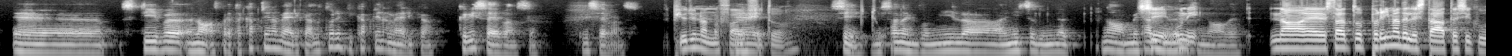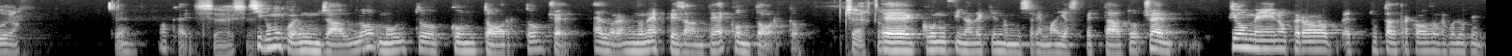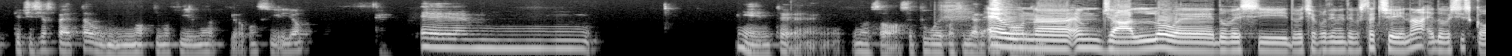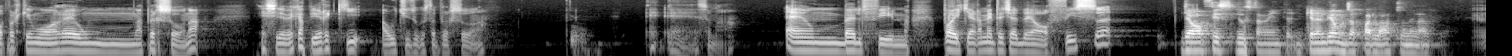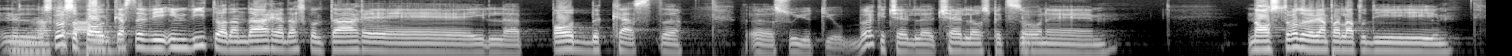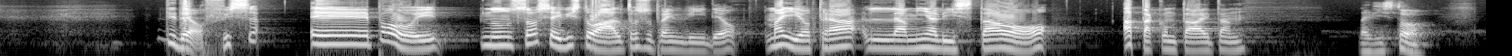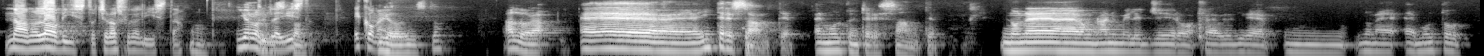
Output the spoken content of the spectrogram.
eh, Steve, no aspetta, Captain America, l'attore di Captain America, Chris Evans. Chris Evans. Più di un anno fa è eh, uscito. Sì, mi sa nel 2000, inizio 2000, no, metà sì, 2019. Uni... No, è stato prima dell'estate sicuro. Sì, ok. Sì, sì. sì, comunque è un giallo molto contorto, cioè, allora, non è pesante, è contorto. Certo. Eh, con un finale che io non mi sarei mai aspettato, cioè più o meno, però è tutt'altra cosa da quello che, che ci si aspetta, un, un, ottimo film, io lo consiglio. Ehm, niente, non so se tu vuoi consigliare è un, è un, giallo eh, dove, si, dove, c'è praticamente questa cena e dove si scopre che muore un, una persona e si deve capire chi ha ucciso questa persona. E, e, insomma, è un bel film. Poi chiaramente c'è The Office The Office, giustamente, che ne abbiamo già parlato nella, nello scorso podcast. Vi invito ad andare ad ascoltare il podcast uh, su YouTube, che c'è, il, c'è lo spezzone nostro dove abbiamo parlato di, di The Office. E poi non so se hai visto altro su Prime Video, ma io tra la mia lista ho Attack on Titan. L'hai visto? No, non l'ho visto, ce l'ho sulla lista. Mm. Io l'ho tu visto. l'hai visto? E com'è? Io l'ho visto. Allora, è interessante, è molto interessante. Non è un anime leggero, cioè voglio dire, mh, mm, non è, è, molto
